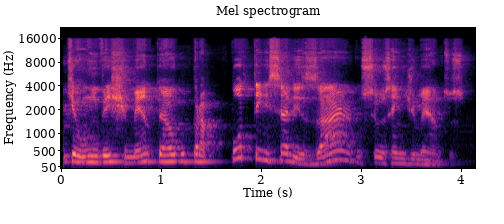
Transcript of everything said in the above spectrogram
Porque o investimento é algo para potencializar os seus rendimentos.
